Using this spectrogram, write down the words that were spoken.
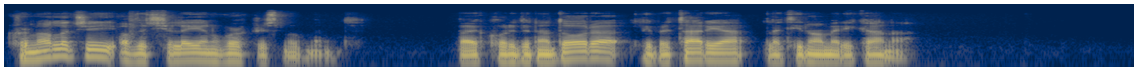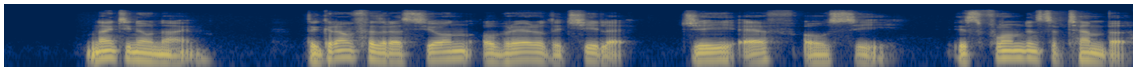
Chronology of the Chilean Workers' Movement by Coordinadora Libertaria Latinoamericana. 1909. The Gran Federación Obrero de Chile, GFOC, is formed in September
